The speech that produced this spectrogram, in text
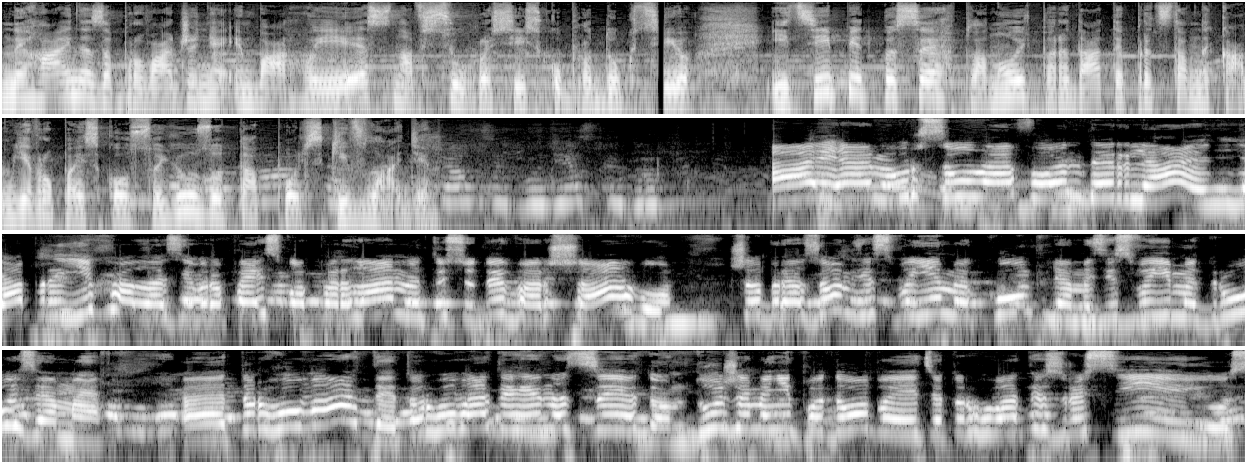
негайне запровадження ембарго ЄС на всю російську продукцію. І ці підписи планують передати представникам Європейського союзу та польській владі. I am Урсула фон дер Ляєн. Я приїхала з європейського парламенту сюди в Варшаву, щоб разом зі своїми кумплями, зі своїми друзями е, торгувати, торгувати геноцидом. Дуже мені подобається торгувати з Росією, з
